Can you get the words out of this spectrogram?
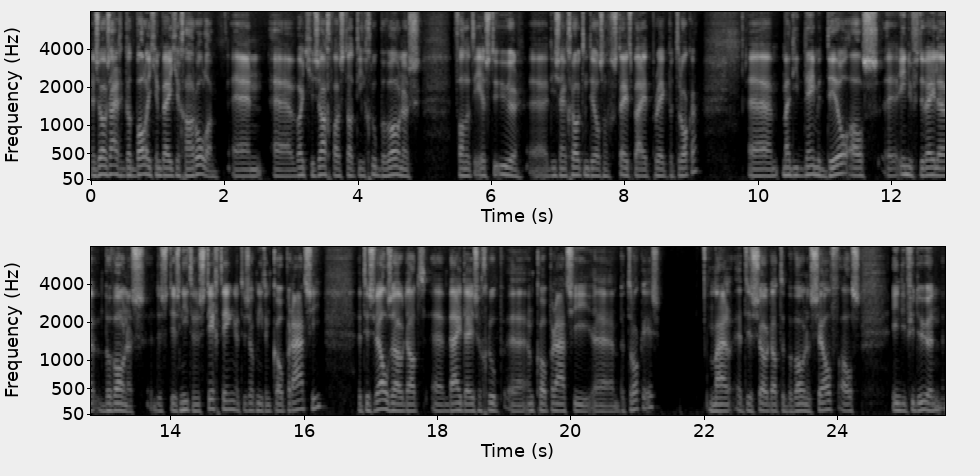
En zo is eigenlijk dat balletje een beetje gaan rollen. En uh, wat je zag was dat die groep bewoners van het eerste uur... die zijn grotendeels nog steeds bij het project betrokken. maar die nemen deel als individuele bewoners. Dus het is niet een stichting, het is ook niet een coöperatie... Het is wel zo dat bij deze groep een coöperatie betrokken is. Maar het is zo dat de bewoners zelf als individuen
